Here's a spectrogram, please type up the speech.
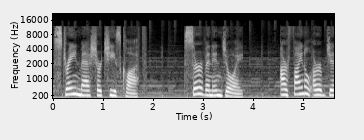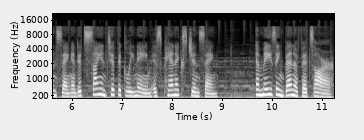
Strain mesh or cheesecloth. Serve and enjoy. Our final herb ginseng and its scientifically name is Panax ginseng. Amazing benefits are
